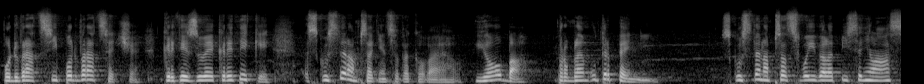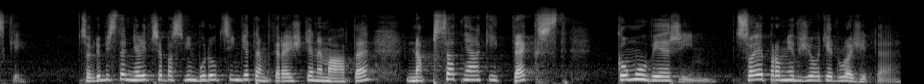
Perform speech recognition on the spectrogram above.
podvrací podvraceče, kritizuje kritiky. Zkuste napsat něco takového. Joba, problém utrpení. Zkuste napsat svoji velepíseň lásky. Co kdybyste měli třeba svým budoucím dětem, které ještě nemáte, napsat nějaký text, komu věřím, co je pro mě v životě důležité,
